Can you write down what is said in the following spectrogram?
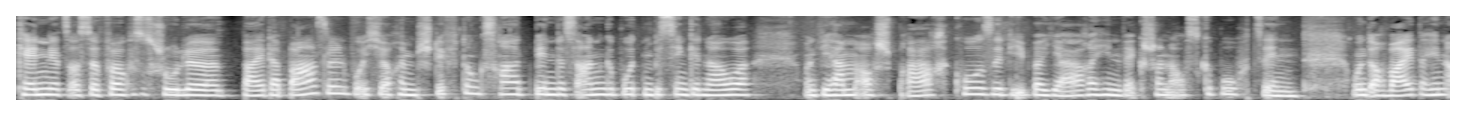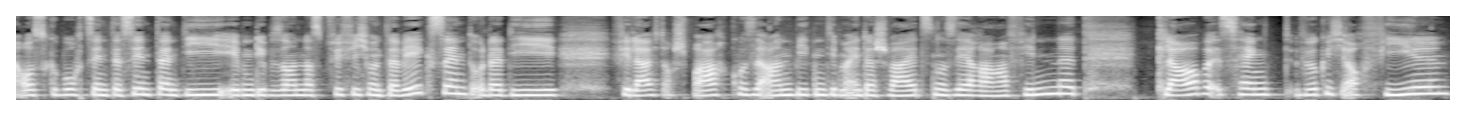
kenne jetzt aus der Volkshochschule bei der Basel, wo ich auch im Stiftungsrat bin, das Angebot ein bisschen genauer. Und wir haben auch Sprachkurse, die über Jahre hinweg schon ausgebucht sind und auch weiterhin ausgebucht sind. Das sind dann die eben, die besonders pfiffig unterwegs sind oder die vielleicht auch Sprachkurse anbieten, die man in der Schweiz nur sehr rar findet. Ich glaube, es hängt wirklich auch viel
